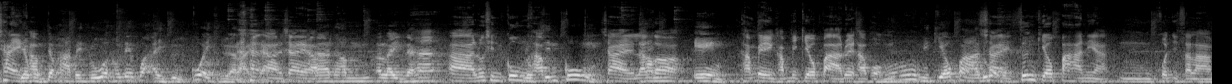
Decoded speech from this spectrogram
ใช่ครับเดี๋ยวผมจะพาไปรู้ว่าเขาเรียกว่าไอ้หือกล้วยคืออะไรนะอ่าใช่ครับอ่าทำอะไรอีกนะฮะอ่าลูกชิ้นกุ้งลูกครับชิ้นกุ้งใช่แล้วก็ทำเองทำเองครับมีเกี๊ยวปลาด้วยครับผมโอ้มีเกี๊ยวปลาด้วใช่ยซึ่งเกี๊ยวปลาเนี่ยอืมคนอิสลาม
